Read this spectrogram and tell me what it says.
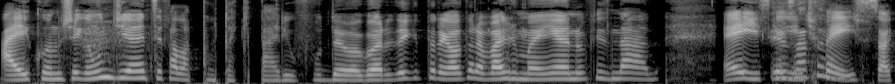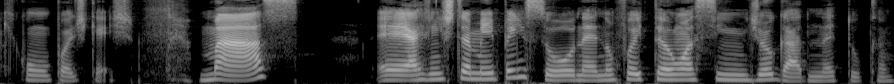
Aí quando chega um dia antes, você fala, puta que pariu, fudeu. Agora tem que entregar o trabalho amanhã, não fiz nada. É isso que a gente Exatamente. fez, só que com o podcast. Mas. É, a gente também pensou, né? Não foi tão assim jogado, né, Tuca?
